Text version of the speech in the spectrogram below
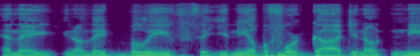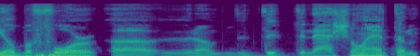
and they you know they believe that you kneel before God, you don't kneel before uh, you know the, the, the national anthem,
